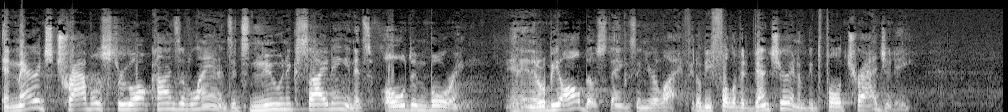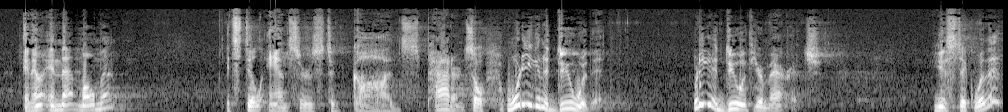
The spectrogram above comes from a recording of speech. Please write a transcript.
And marriage travels through all kinds of lands. It's new and exciting, and it's old and boring. And it'll be all those things in your life. It'll be full of adventure and it'll be full of tragedy. And uh, in that moment, it still answers to God's pattern. So, what are you going to do with it? What are you going to do with your marriage? You going to stick with it?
